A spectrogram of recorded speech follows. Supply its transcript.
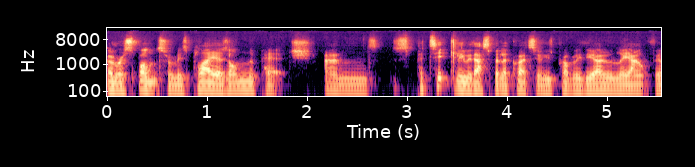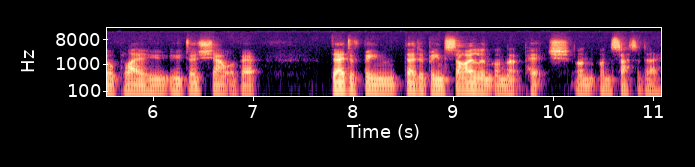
a response from his players on the pitch, and particularly with Azpilicueta, who's probably the only outfield player who, who does shout a bit, they'd have been they'd have been silent on that pitch on, on Saturday.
